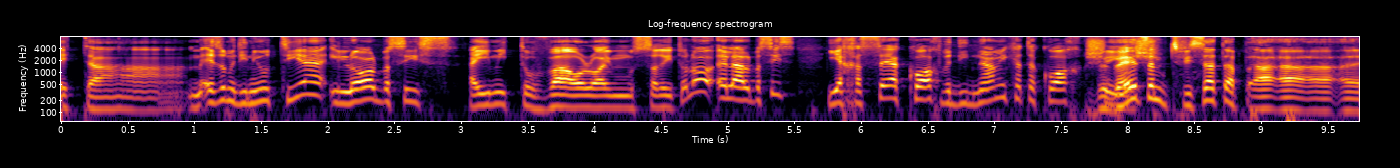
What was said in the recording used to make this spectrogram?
את ה... מאיזו מדיניות תהיה, היא לא על בסיס האם היא טובה או לא, האם היא מוסרית או לא, אלא על בסיס יחסי הכוח ודינמיקת הכוח שיש. ובעצם תפיסת, ה-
